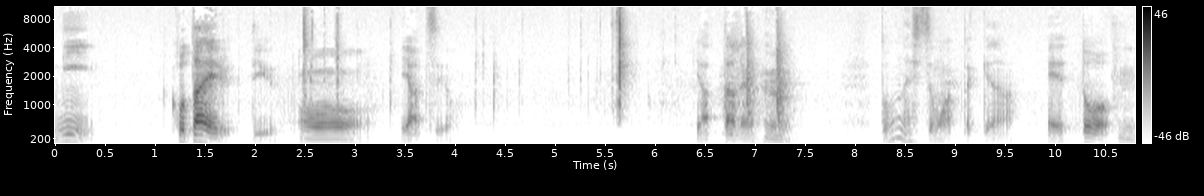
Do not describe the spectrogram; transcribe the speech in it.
に答えるっていうやつよ。やったのよ。うんどんな質問あったっけな。えっとうん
